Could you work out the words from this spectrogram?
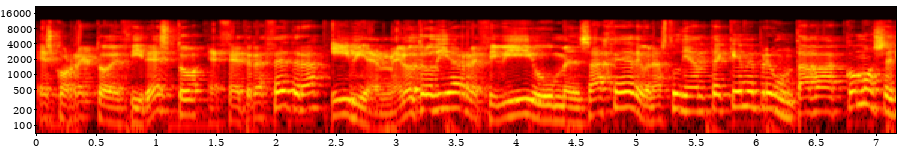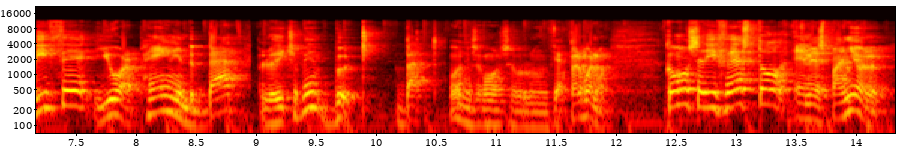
¿Es correcto decir esto? etcétera, etcétera. Y bien, el otro día recibí un mensaje de una estudiante que me preguntaba cómo se dice you are pain in the butt. ¿Lo he dicho bien? But. But. Bueno, no sé cómo se pronuncia. Pero bueno, ¿cómo se dice esto en español?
